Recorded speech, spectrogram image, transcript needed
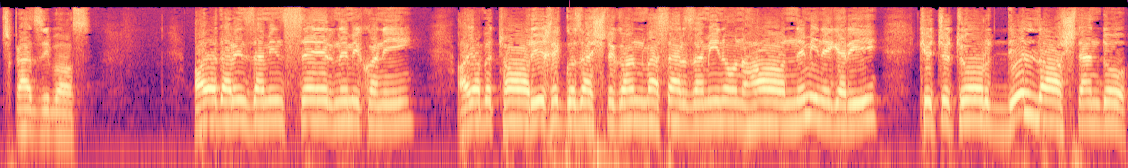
چقدر زیباست. آیا در این زمین سیر نمی کنی؟ آیا به تاریخ گذشتگان و سرزمین اونها نمی نگری که چطور دل داشتند و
